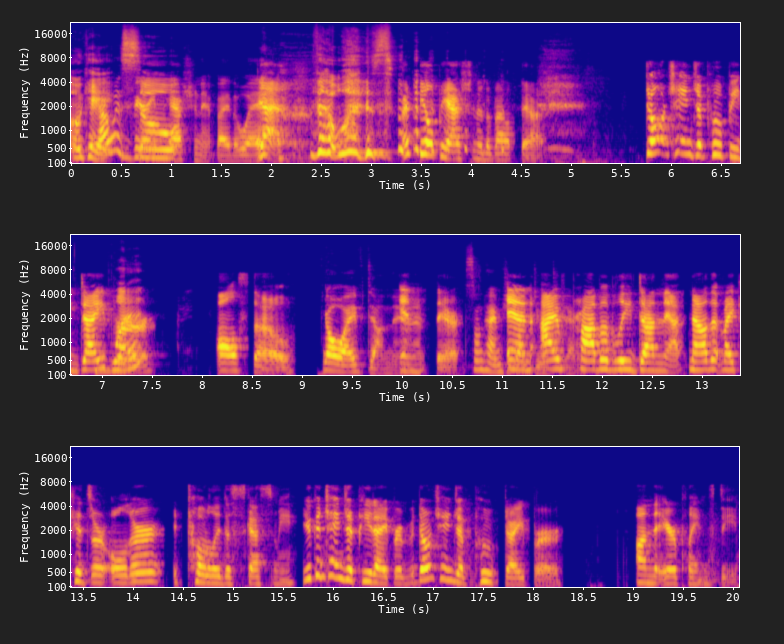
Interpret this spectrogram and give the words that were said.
okay, that was very so passionate, by the way. Yeah, that was. I feel passionate about that. Don't change a poopy diaper. What? Also Oh, I've done that. in there. Sometimes you And gotta do I've gotta do. probably done that. Now that my kids are older, it totally disgusts me. You can change a pee diaper, but don't change a poop diaper on the airplane seat.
